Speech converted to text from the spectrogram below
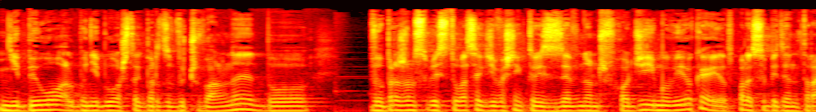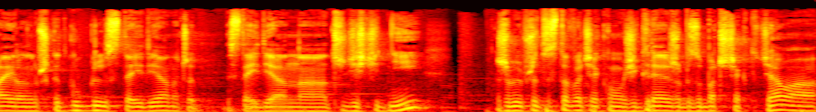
nie było albo nie było aż tak bardzo wyczuwalne, bo wyobrażam sobie sytuację, gdzie właśnie ktoś z zewnątrz wchodzi i mówi, ok, odpalę sobie ten trial, na przykład Google Stadia, znaczy Stadia na 30 dni, żeby przetestować jakąś grę, żeby zobaczyć jak to działa,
